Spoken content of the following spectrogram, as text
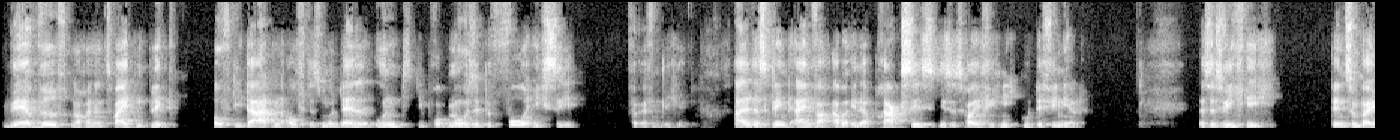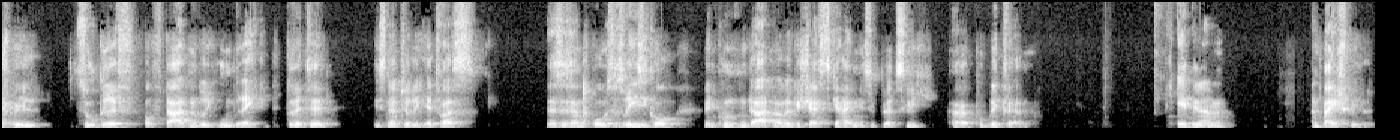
wer wirft noch einen zweiten Blick auf die Daten, auf das Modell und die Prognose, bevor ich sie veröffentliche. All das klingt einfach, aber in der Praxis ist es häufig nicht gut definiert. Das ist wichtig, denn zum Beispiel Zugriff auf Daten durch unberechtigte Dritte ist natürlich etwas, das ist ein großes Risiko, wenn Kundendaten oder Geschäftsgeheimnisse plötzlich äh, publik werden. Ich gebe Ihnen ein, ein Beispiel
